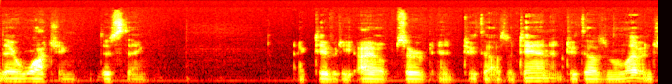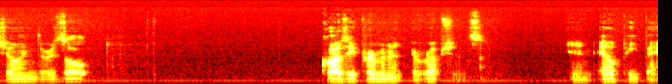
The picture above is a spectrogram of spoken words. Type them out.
They, they're watching this thing. Activity I observed in 2010 and 2011 showing the result quasi-permanent eruptions in LP band.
